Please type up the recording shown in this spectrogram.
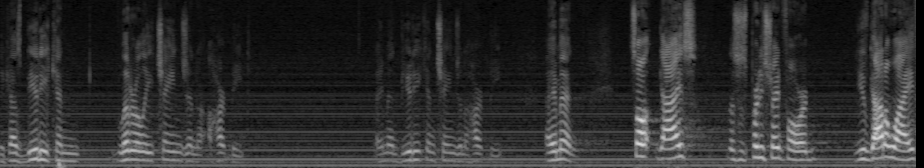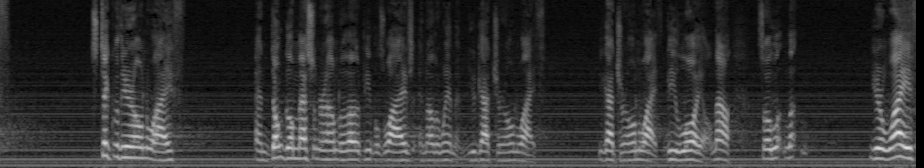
because beauty can literally change in a heartbeat. Amen. Beauty can change in a heartbeat. Amen. So, guys, this is pretty straightforward. You've got a wife. Stick with your own wife. And don't go messing around with other people's wives and other women. You got your own wife. You got your own wife. Be loyal. Now, so your wife,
